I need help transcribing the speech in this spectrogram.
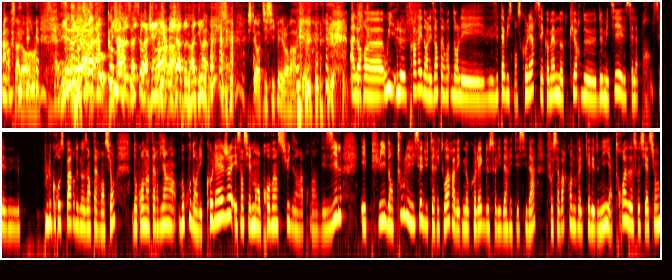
Ah, Non. ça alors. hein. Déjà, Buzz déjà- Radio. Comme déjà, Radio, Buzz Radio. Je t'ai anticipé, Jean-Marc. Alors euh, oui, le travail dans les, établissements scolaires, c'est quand même notre cœur de, de métier. et C'est la plus grosse part de nos interventions. Donc on intervient beaucoup dans les collèges, essentiellement en province sud et dans la province des îles, et puis dans tous les lycées du territoire avec nos collègues de Solidarité SIDA. Il faut savoir qu'en Nouvelle-Calédonie, il y a trois associations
